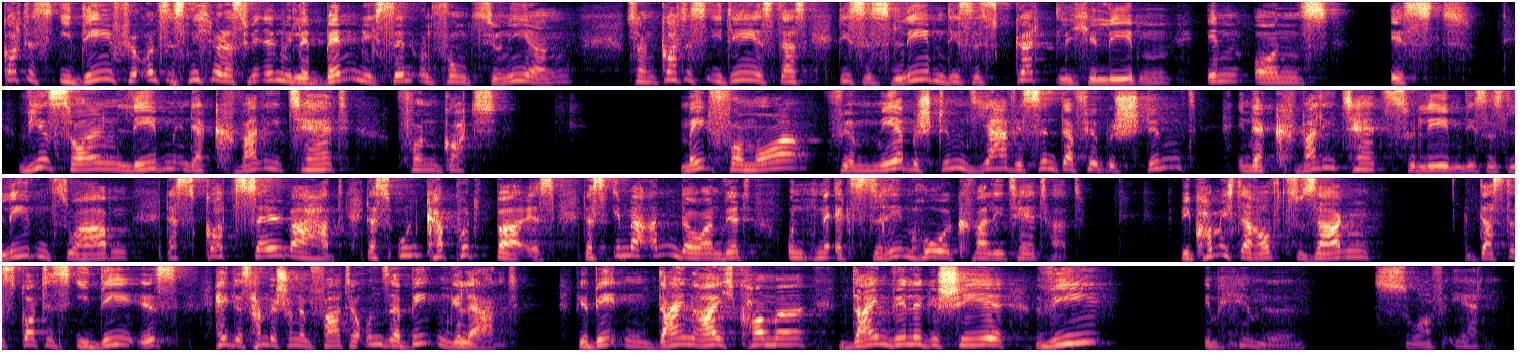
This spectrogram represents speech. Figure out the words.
Gottes Idee für uns ist nicht nur, dass wir irgendwie lebendig sind und funktionieren, sondern Gottes Idee ist, dass dieses Leben, dieses göttliche Leben in uns ist. Wir sollen leben in der Qualität von Gott. Made for more, für mehr bestimmt. Ja, wir sind dafür bestimmt, in der Qualität zu leben, dieses Leben zu haben, das Gott selber hat, das unkaputtbar ist, das immer andauern wird und eine extrem hohe Qualität hat. Wie komme ich darauf zu sagen, dass das Gottes Idee ist? Hey, das haben wir schon im Vater unser Beten gelernt. Wir beten, dein Reich komme, dein Wille geschehe, wie im Himmel, so auf Erden.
